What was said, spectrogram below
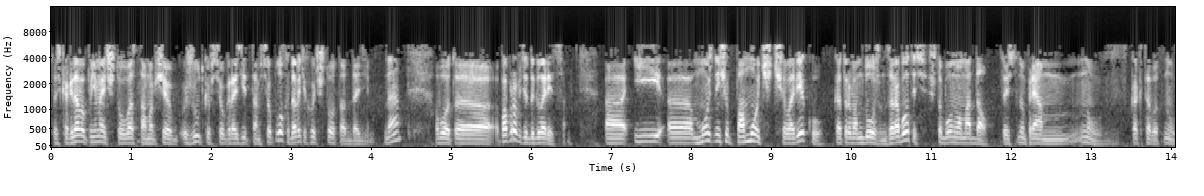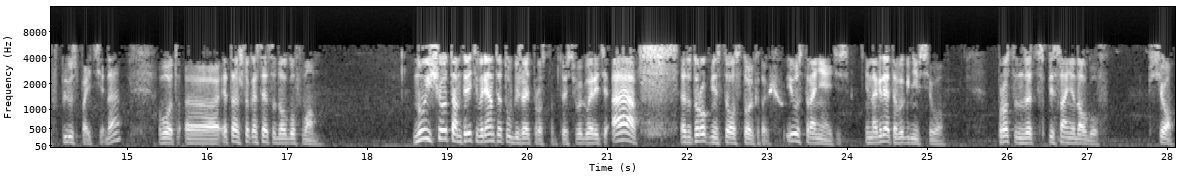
То есть, когда вы понимаете, что у вас там вообще жутко все грозит, там все плохо, давайте хоть что-то отдадим. Да? Вот, э, попробуйте договориться. Э, и э, можно еще помочь человеку, который вам должен заработать, чтобы он вам отдал. То есть, ну, прям, ну, как-то вот, ну, в плюс пойти, да? Вот, э, это что касается долгов вам. Ну, еще там третий вариант это убежать просто. То есть вы говорите, а, этот урок мне стоил столько-то, и устраняетесь. Иногда это выгоднее всего. Просто называется списание долгов. Все.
